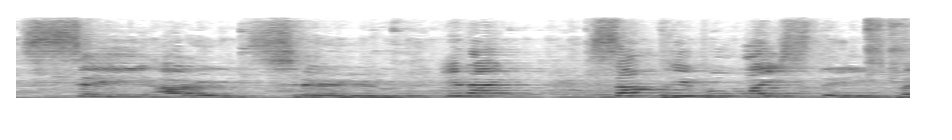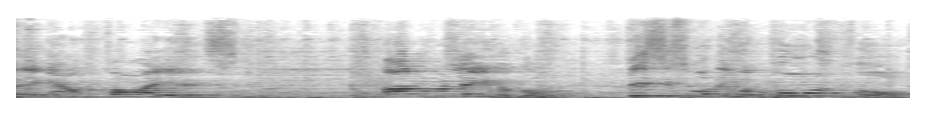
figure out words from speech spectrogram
CO2. You know, some people waste these putting out fires. Unbelievable. What they were born for.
